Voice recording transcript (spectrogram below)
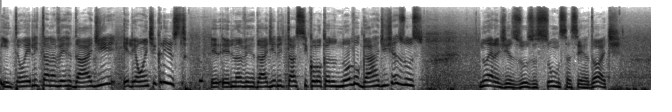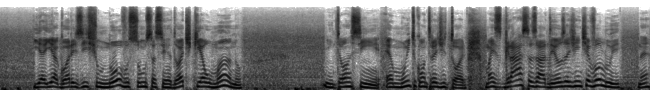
então ele está na verdade ele é o anticristo. Ele, ele na verdade ele está se colocando no lugar de Jesus. Não era Jesus o sumo sacerdote? E aí agora existe um novo sumo sacerdote que é humano. Então, assim, é muito contraditório. Mas graças a Deus a gente evolui, né?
